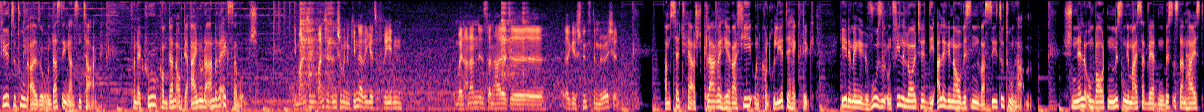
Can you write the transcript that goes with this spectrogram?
Viel zu tun also und das den ganzen Tag. Von der Crew kommt dann auch der ein oder andere Extrawunsch. Die manchen, manche sind schon mit dem Kinderriegel zufrieden bei den anderen ist dann halt äh, äh, geschnitzte Möhrchen. Am Set herrscht klare Hierarchie und kontrollierte Hektik. Jede Menge Gewusel und viele Leute, die alle genau wissen, was sie zu tun haben. Schnelle Umbauten müssen gemeistert werden, bis es dann heißt,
